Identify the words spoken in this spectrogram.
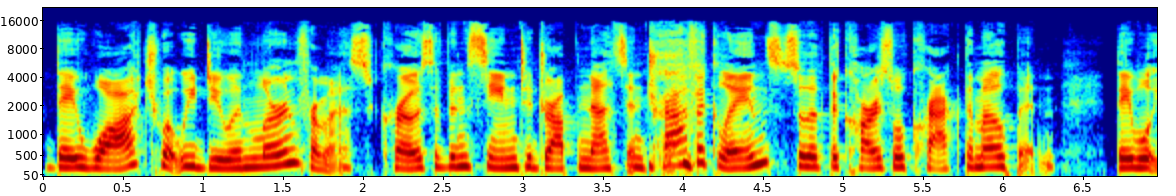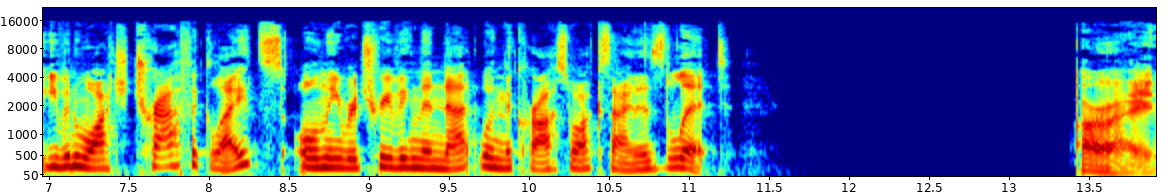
they watch what we do and learn from us. Crows have been seen to drop nuts in traffic lanes so that the cars will crack them open. They will even watch traffic lights, only retrieving the nut when the crosswalk sign is lit. All right.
